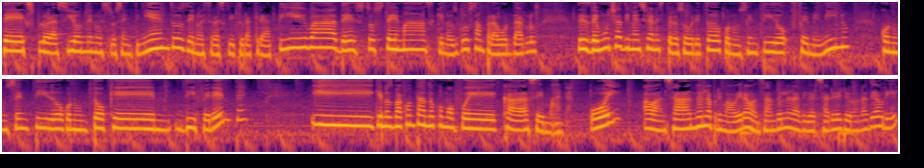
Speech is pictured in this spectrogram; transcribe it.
de exploración de nuestros sentimientos, de nuestra escritura creativa, de estos temas que nos gustan para abordarlos desde muchas dimensiones, pero sobre todo con un sentido femenino, con un sentido, con un toque diferente y que nos va contando cómo fue cada semana. Hoy, avanzando en la primavera, avanzando en el aniversario de Lloronas de Abril,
